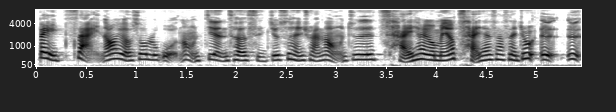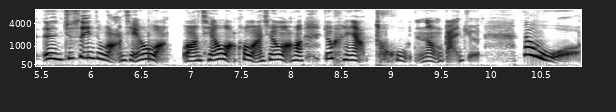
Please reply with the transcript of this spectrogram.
被载，然后有时候如果那种电车司机就是很喜欢那种，就是踩一下油门又踩一下刹车，就呃呃呃，就是一直往前又往往前又往后，往前又往后，就很想吐的那种感觉。那我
